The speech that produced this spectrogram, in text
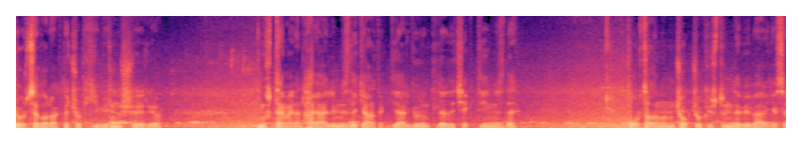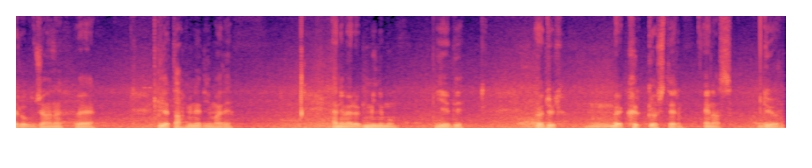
görsel olarak da çok iyi bir sonuç veriyor. Muhtemelen hayalimizdeki artık diğer görüntüleri de çektiğimizde ortalamanın çok çok üstünde bir belgesel olacağını ve bir de tahmin edeyim hadi. Yani böyle minimum 7 ödül ve 40 gösterim en az diyorum.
